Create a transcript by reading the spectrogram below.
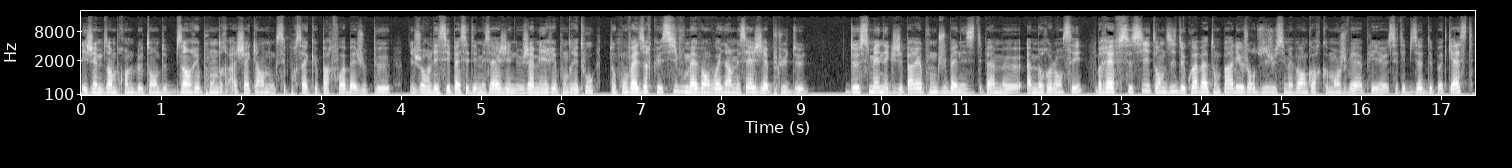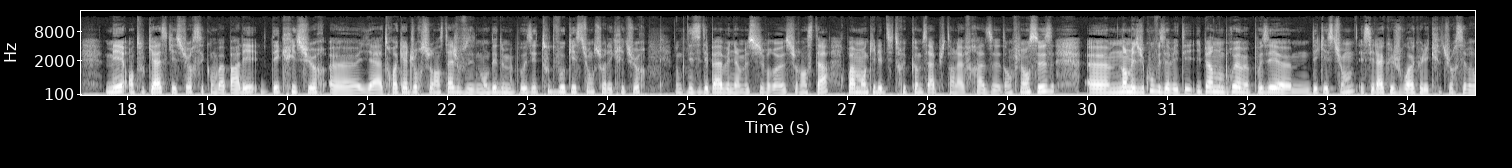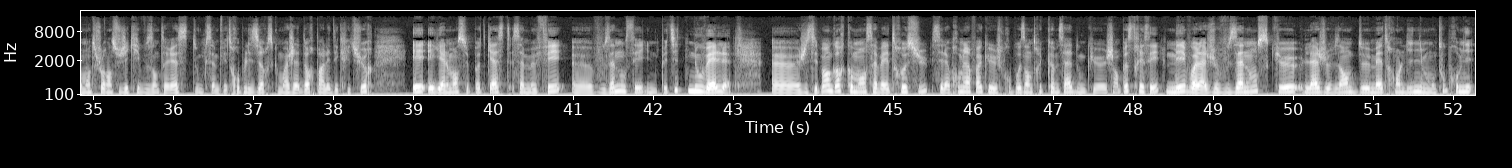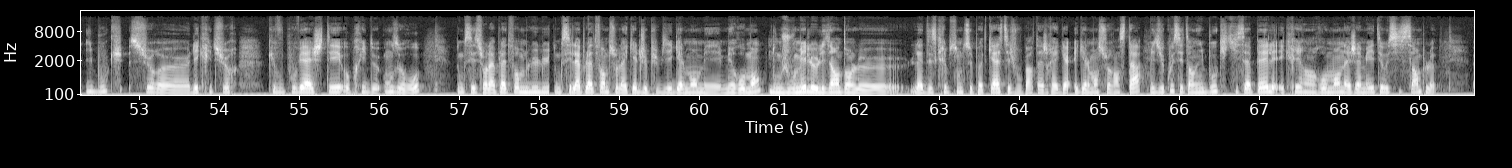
et j'aime bien prendre le temps de bien répondre à chacun donc c'est pour ça que parfois bah, je peux genre laisser passer des messages et ne jamais y répondre et tout donc on va dire que si vous m'avez envoyé un message il y a plus de deux semaines et que j'ai pas répondu, bah n'hésitez pas à me, relancer. Bref, ceci étant dit, de quoi va-t-on parler aujourd'hui? Je sais même pas encore comment je vais appeler euh, cet épisode de podcast, mais en tout cas, ce qui est sûr, c'est qu'on va parler d'écriture. Euh, il y a 3-4 jours sur Insta, je vous ai demandé de me poser toutes vos questions sur l'écriture, donc n'hésitez pas à venir me suivre euh, sur Insta. Pour pas manquer les petits trucs comme ça, putain la phrase d'influenceuse. non, mais du coup, vous avez été hyper nombreux à me poser des questions, et c'est là que je vois que l'écriture, c'est vraiment toujours un sujet qui vous intéresse, donc ça me fait trop plaisir parce que moi j'adore parler d'écriture, et également ce podcast, ça me fait euh, vous annoncer une petite nouvelle. Euh, je sais pas encore comment ça va être reçu. C'est la première fois que je propose un truc comme ça, donc euh, je suis un peu stressée. Mais voilà, je vous annonce que là, je viens de mettre en ligne mon tout premier e-book sur l'écriture que vous pouvez acheter au prix de 11 euros. Donc c'est sur la plateforme Lulu. Donc c'est la plateforme sur laquelle je publie également mes, romans. Donc je vous mets le lien dans la description de ce podcast et je vous partagerai également sur Insta. Mais du coup c'est un e-book qui s'appelle Écrire un roman n'a jamais été aussi simple.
